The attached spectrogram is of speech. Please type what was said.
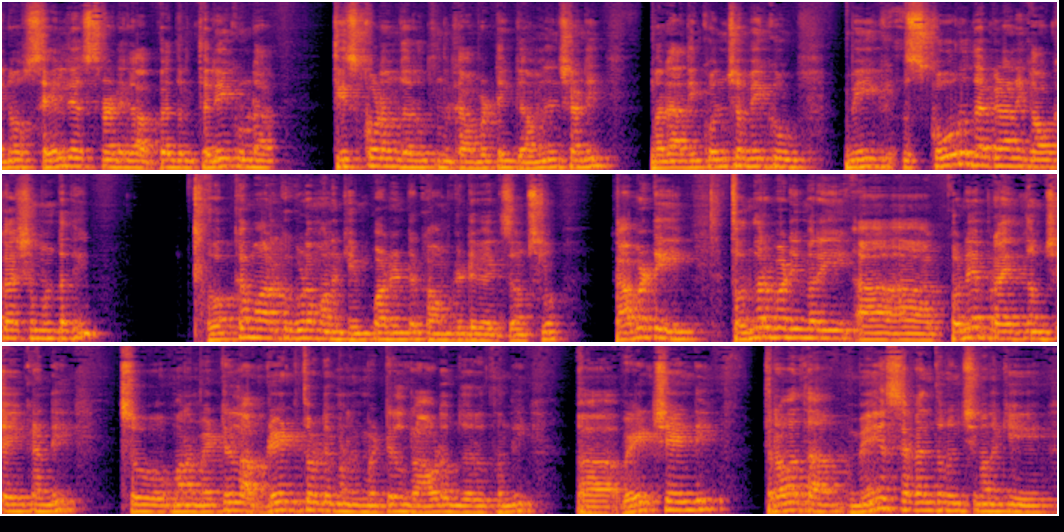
యూనో సేల్ చేస్తున్నట్టుగా అభ్యర్థులు తెలియకుండా తీసుకోవడం జరుగుతుంది కాబట్టి గమనించండి. మరి అది కొంచెం మీకు మీ స్కోరు తగ్గడానికి అవకాశం ఉంటుంది. ఒక్క మార్కు కూడా మనకి ఇంపార్టెంట్ కాంపిటేటివ్ ఎగ్జామ్స్లో కాబట్టి తొందరపడి మరి కొనే ప్రయత్నం చేయకండి. సో మన మెటీరియల్ అప్డేట్ తోటి మనకి మెటీరియల్ రావడం జరుగుతుంది. వెయిట్ చేయండి. తర్వాత మే సెవెంత్ నుంచి మనకి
